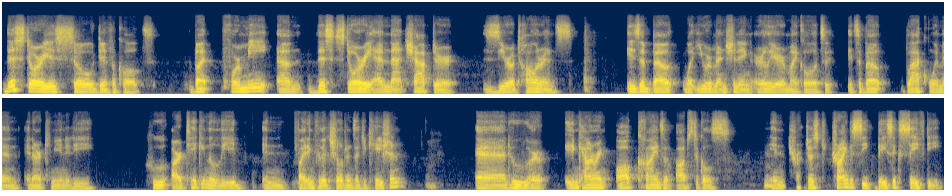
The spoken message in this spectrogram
this story is so difficult. But for me, um, this story and that chapter, Zero Tolerance, is about what you were mentioning earlier, Michael. It's, a, it's about Black women in our community who are taking the lead in fighting for their children's education and who are encountering all kinds of obstacles mm-hmm. in tr- just trying to seek basic safety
